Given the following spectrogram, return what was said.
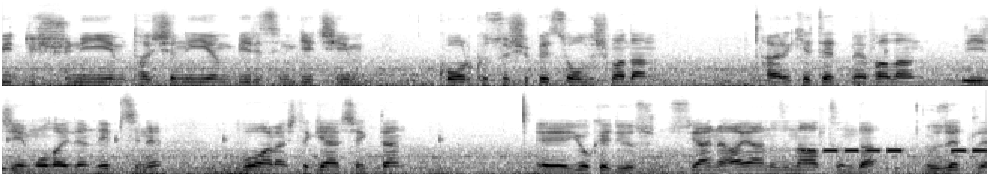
bir düşüneyim, taşınayım, birisini geçeyim, korkusu şüphesi oluşmadan hareket etme falan diyeceğim olayların hepsini bu araçta gerçekten e, yok ediyorsunuz. Yani ayağınızın altında özetle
